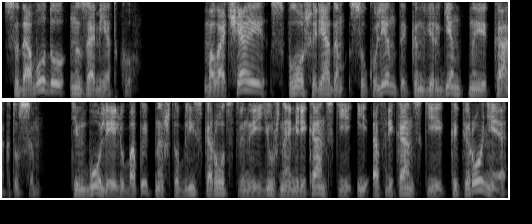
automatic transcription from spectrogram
Садоводу на заметку. Молочаи сплошь и рядом суккуленты, конвергентные кактусам. Тем более любопытно, что близко родственные южноамериканские и африканские каперония,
